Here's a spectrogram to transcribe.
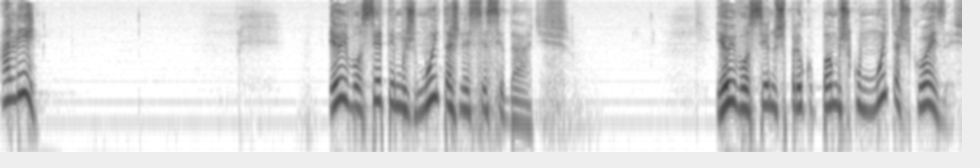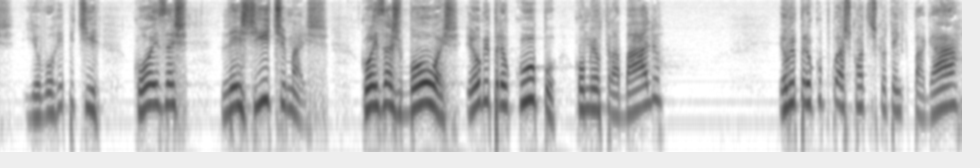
ali. Eu e você temos muitas necessidades. Eu e você nos preocupamos com muitas coisas. E eu vou repetir: coisas legítimas, coisas boas. Eu me preocupo com o meu trabalho. Eu me preocupo com as contas que eu tenho que pagar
